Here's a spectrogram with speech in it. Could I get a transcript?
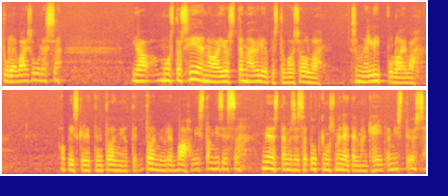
tulevaisuudessa. Ja minusta olisi hienoa, jos tämä yliopisto voisi olla semmoinen lippulaiva opiskelijoiden toimijuuden vahvistamisessa, myös tämmöisessä tutkimusmenetelmän kehittämistyössä.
